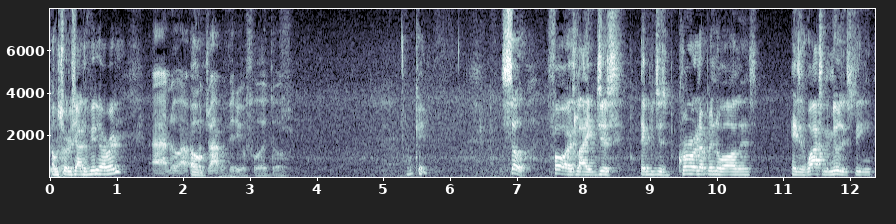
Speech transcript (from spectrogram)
I'm sure you shot the video already. I know. I'm Oh. gonna drop a video for it though. Okay. So, far as like just it was just growing up in New Orleans and just watching the music scene,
